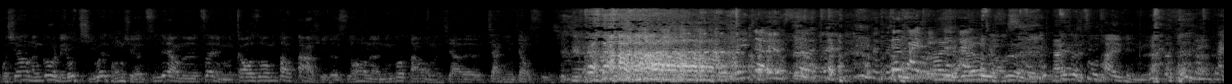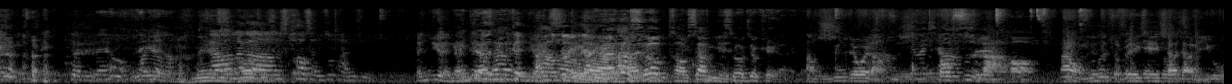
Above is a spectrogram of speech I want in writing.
我希望能够留几位同学的资料呢，在你们高中到大学的时候呢，能够当我们家的家庭教师。谢谢。太平，太平，来一个住太平的。太平。然后那个号称住团子，很远，更更远。那时候考上的时候就可以来。老师，六位老师都是啦，哈。那我们就会准备一些小小礼物，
